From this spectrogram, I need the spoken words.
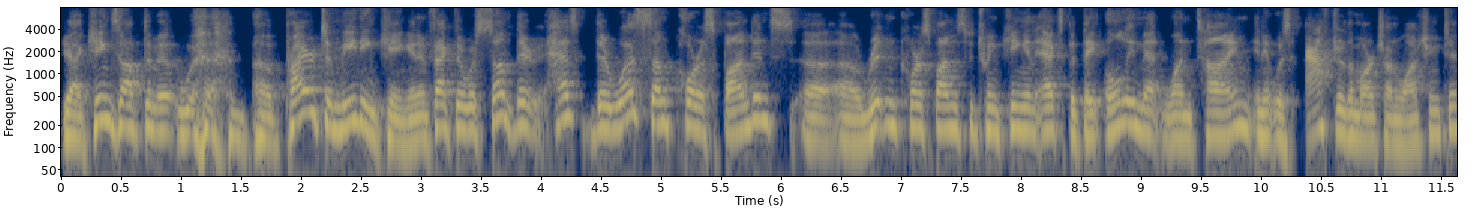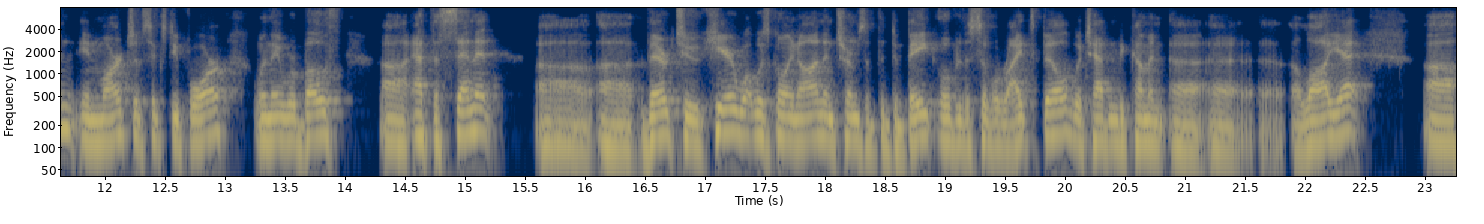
Yeah, King's optimism uh, prior to meeting King, and in fact, there was some there has there was some correspondence, uh, uh, written correspondence between King and X, but they only met one time, and it was after the March on Washington in March of ¡64 when they were both uh, at the Senate. Uh, uh, there to hear what was going on in terms of the debate over the civil rights bill, which hadn't become an, a law yet. Uh,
